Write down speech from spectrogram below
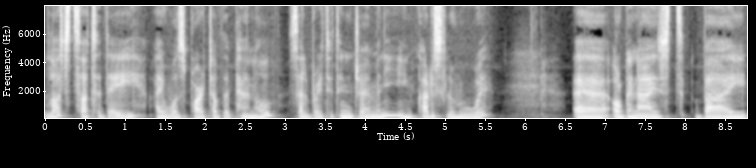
last Saturday I was part of the panel celebrated in Germany in Karlsruhe. Uh, organized by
